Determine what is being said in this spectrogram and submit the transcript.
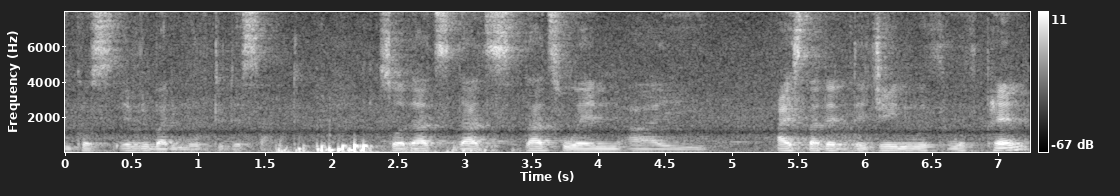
because everybody moved to this side. So that's that's that's when I I started the journey with with PEN.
